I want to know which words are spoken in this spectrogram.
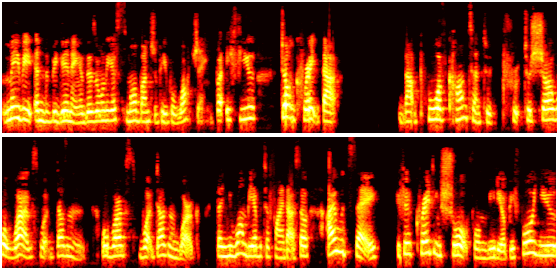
Maybe in the beginning, there's only a small bunch of people watching. But if you don't create that that pool of content to to show what works, what doesn't, what works, what doesn't work, then you won't be able to find out. So I would say if you're creating short form video, before you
